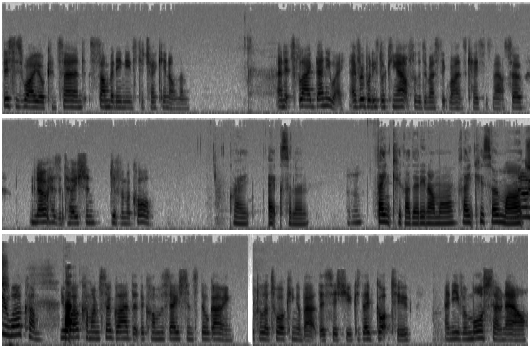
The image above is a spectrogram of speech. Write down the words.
this is why you're concerned. Somebody needs to check in on them. And it's flagged anyway. Everybody's looking out for the domestic violence cases now. So no hesitation, give them a call. Great. Excellent. Mm-hmm. Thank you, Katerina Mo. Thank you so much. No, you're welcome. You're that... welcome. I'm so glad that the conversation's still going. People are talking about this issue because they've got to, and even more so now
